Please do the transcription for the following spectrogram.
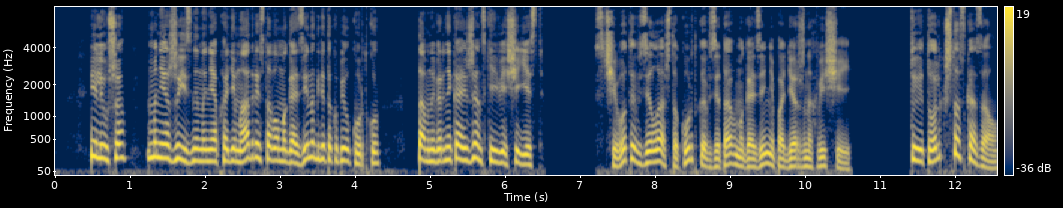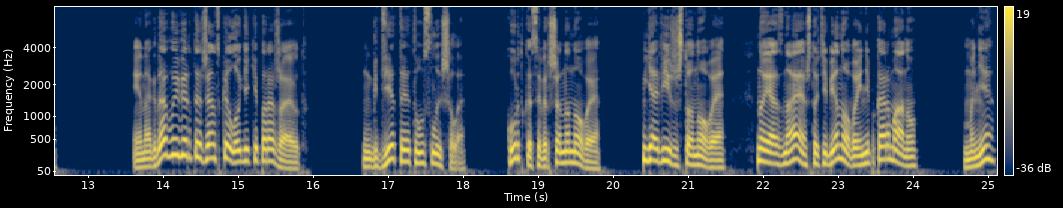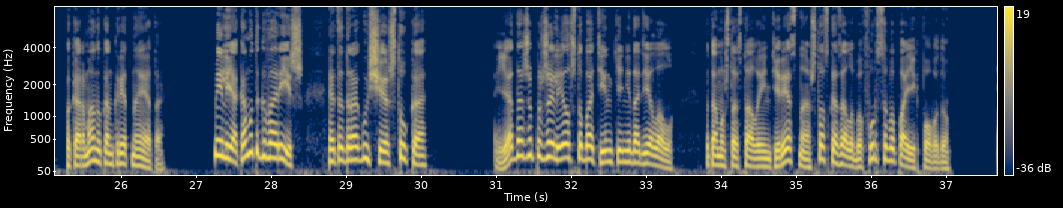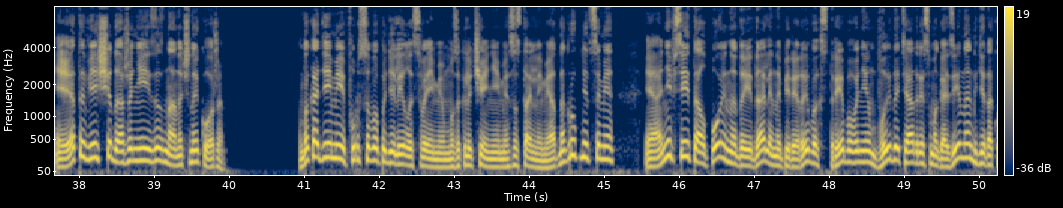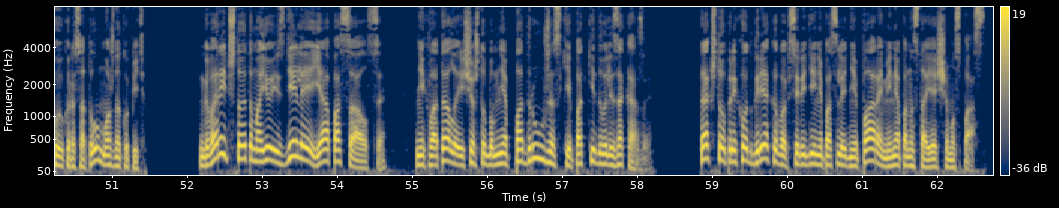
«Илюша, мне жизненно необходим адрес того магазина, где ты купил куртку. Там наверняка и женские вещи есть». «С чего ты взяла, что куртка взята в магазине подержанных вещей?» «Ты только что сказал». Иногда выверты женской логики поражают. «Где ты это услышала? Куртка совершенно новая». «Я вижу, что новая. Но я знаю, что тебе новая не по карману». «Мне по карману конкретно это». «Илья, кому ты говоришь? Это дорогущая штука». Я даже пожалел, что ботинки не доделал, потому что стало интересно, что сказала бы Фурсова по их поводу. И это вещи даже не из изнаночной кожи. В академии Фурсова поделилась своими умозаключениями с остальными одногруппницами, и они всей толпой надоедали на перерывах с требованием выдать адрес магазина, где такую красоту можно купить. Говорить, что это мое изделие, я опасался. Не хватало еще, чтобы мне подружески подкидывали заказы. Так что приход Грекова в середине последней пары меня по-настоящему спас.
